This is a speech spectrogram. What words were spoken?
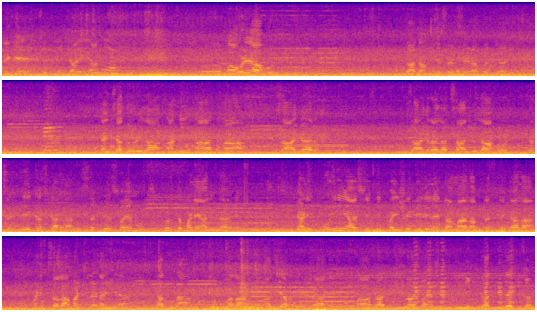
ब्रिगेडचे जे काही आम्ही मावळे आहोत दादा आमचे सर सेनापती आहेत. त्यांच्या जोडीला आम्ही आज हा जागर जागराला चाललेलो आहोत. त्याचं एकच कारण आम्ही सगळे स्वयं उत्स्फूर्तपणे आलेलो आहे. आणि कोणी असे की पैसे दिलेले आहेत आम्हाला प्रत्येकाला आणि चला म्हटलं नाही आहे त्यातला मला माझी अपेक्षा आहे माझा विश्वास आहे की प्रत्येकजण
